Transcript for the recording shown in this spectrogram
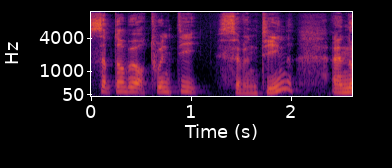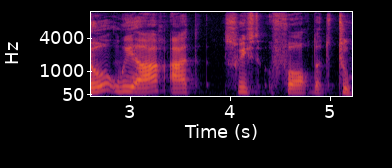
September 2017 and now we are at Swift 4.2,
